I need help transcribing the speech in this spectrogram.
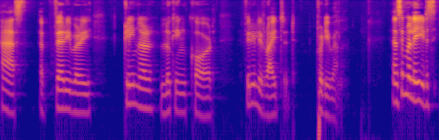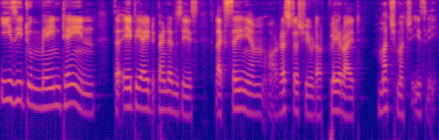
has a very, very cleaner looking code if you really write it pretty well. And similarly, it is easy to maintain the API dependencies like Selenium or Rest Assured or Playwright much, much easily.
